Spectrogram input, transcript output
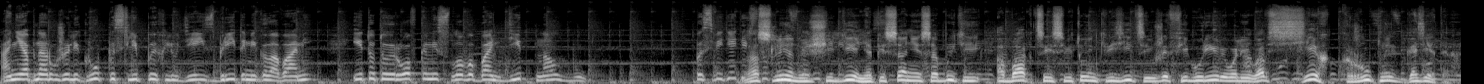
они обнаружили группы слепых людей с бритыми головами и татуировками слова «бандит» на лбу – на следующий день описания событий об акции Святой Инквизиции уже фигурировали во всех крупных газетах.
